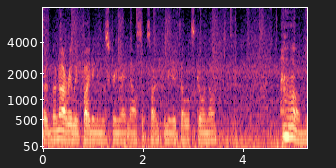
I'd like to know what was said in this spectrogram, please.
But they're not really fighting in the screen right now, so it's hard for me to tell what's going on.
